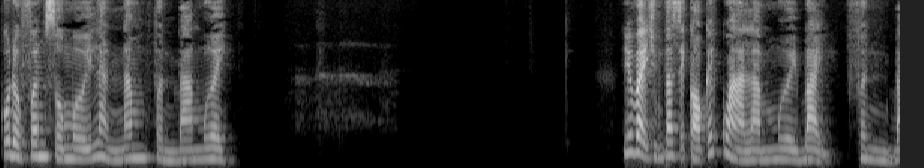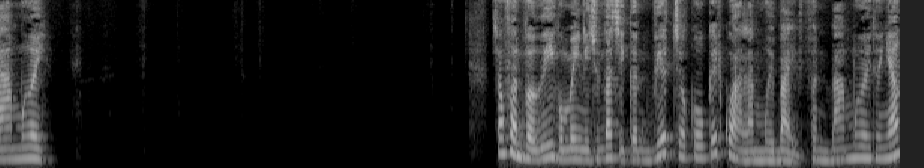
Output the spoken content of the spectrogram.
Cô được phân số mới là 5 phần 30. Như vậy chúng ta sẽ có kết quả là 17 phần 30. Trong phần vở ghi của mình thì chúng ta chỉ cần viết cho cô kết quả là 17 phần 30 thôi nhé.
